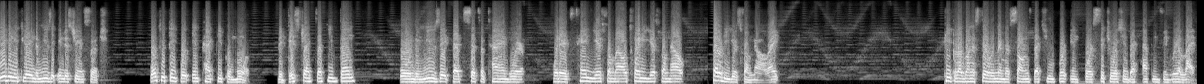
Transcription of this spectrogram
even if you're in the music industry and such, what do you think will impact people more? The diss tracks that you've done or the music that sets a time where whether it's 10 years from now, 20 years from now, 30 years from now, right? People are gonna still remember songs that you've written for a situation that happens in real life.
